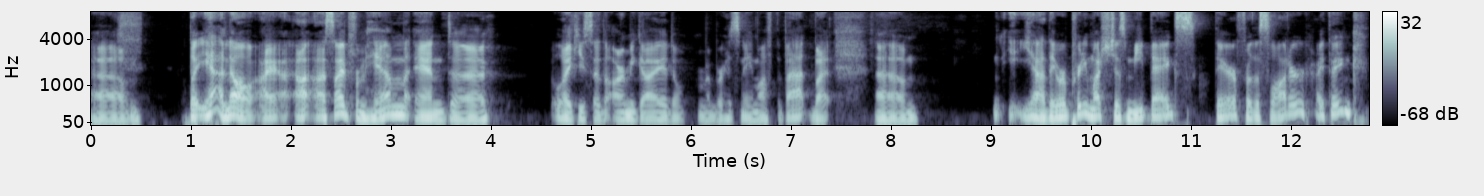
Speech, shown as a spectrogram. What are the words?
Um, but yeah, no. I, I aside from him and uh, like you said, the army guy. I don't remember his name off the bat, but um, yeah, they were pretty much just meat bags there for the slaughter. I think.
